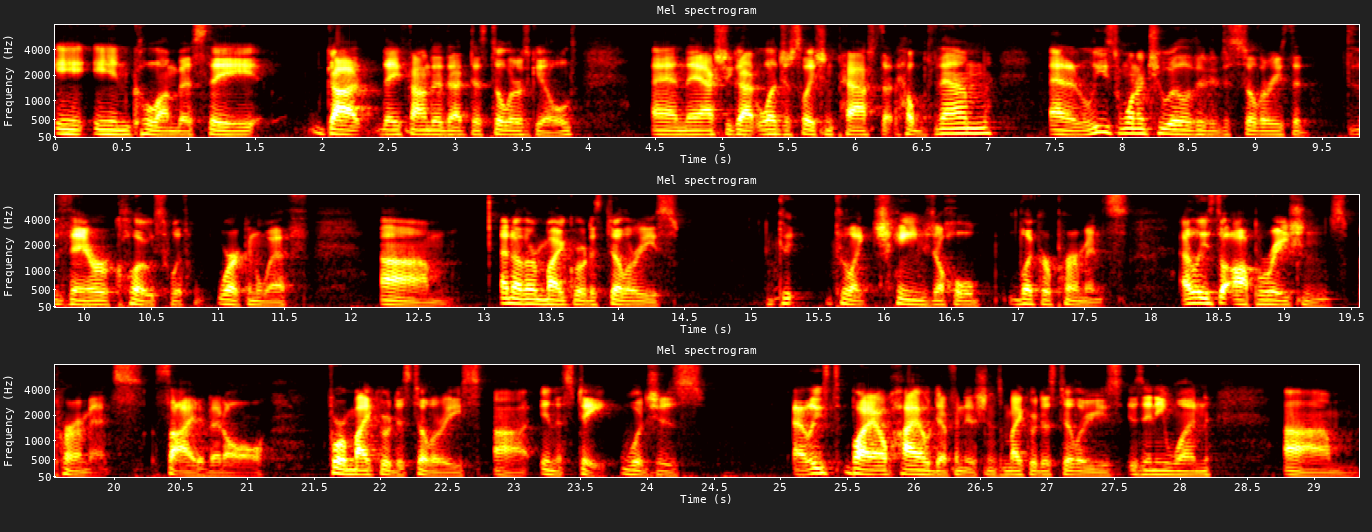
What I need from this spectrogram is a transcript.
in, in Columbus. They got they founded that Distillers Guild, and they actually got legislation passed that helped them and at least one or two other distilleries that they're close with working with, um, and other micro distilleries to to like change the whole liquor permits, at least the operations permits side of it all for micro distilleries uh, in the state, which is at least by Ohio definitions, micro distilleries is anyone um,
